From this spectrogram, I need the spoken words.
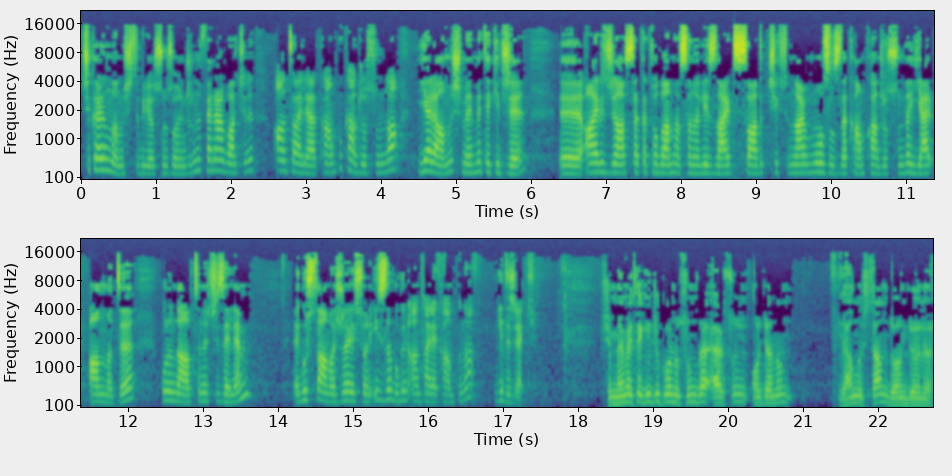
çıkarılmamıştı biliyorsunuz oyuncunun. Fenerbahçe'nin Antalya kampı kadrosunda yer almış Mehmet Ekici. Ee, ayrıca sakat olan Hasan Ali Zahit Sadık Çiftimler Moses da kamp kadrosunda yer almadı. Bunun da altını çizelim. Ee, Gustavo Jason İzla bugün Antalya kampına gidecek. Şimdi Mehmet Ekici konusunda Ersun Hoca'nın yanlıştan döndüğünü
